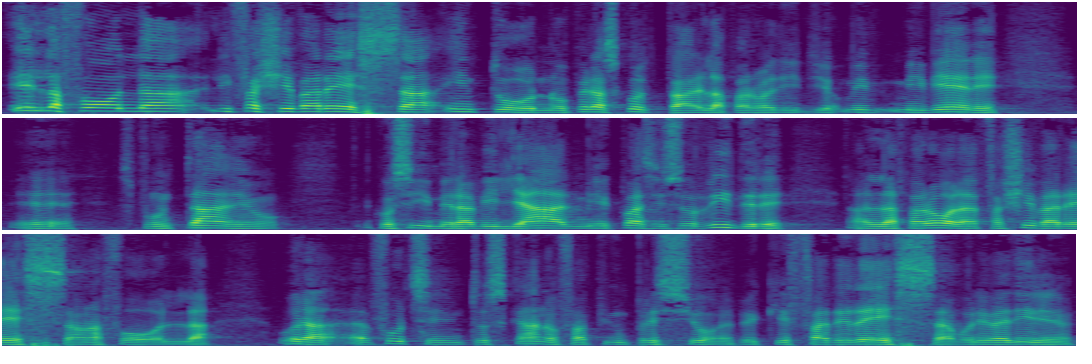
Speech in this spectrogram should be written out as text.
e la folla gli faceva ressa intorno per ascoltare la parola di Dio. Mi, mi viene eh, spontaneo così meravigliarmi e quasi sorridere alla parola, faceva ressa una folla. Ora, eh, forse in toscano fa più impressione perché fare ressa voleva dire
